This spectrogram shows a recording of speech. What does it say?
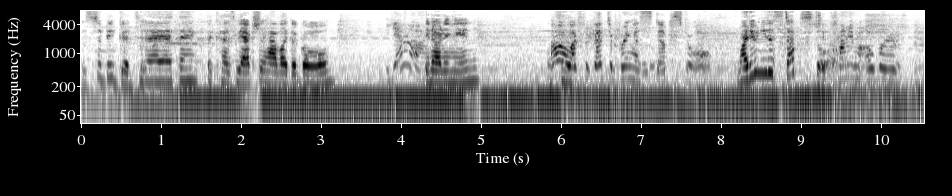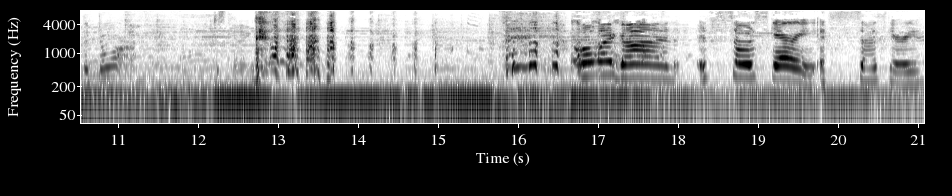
This should be good today, I think, because we actually have like a goal. Yeah. You know what I mean? Let's Oh, see. I forgot to bring a step stool Why do you need a step stool? to climb over the door. Just kidding. oh my god. It's so scary. It's so scary.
